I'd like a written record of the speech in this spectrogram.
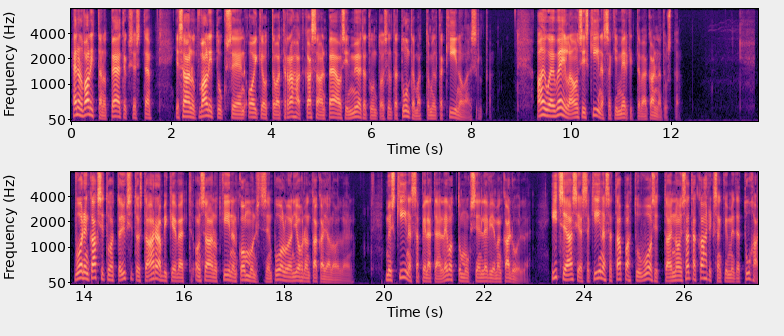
Hän on valittanut päätöksestä ja saanut valitukseen oikeuttavat rahat kasaan pääosin myötätuntoisilta tuntemattomilta kiinalaisilta. Ai Weiweilla on siis Kiinassakin merkittävää kannatusta. Vuoden 2011 arabikevät on saanut Kiinan kommunistisen puolueen johdon takajaloilleen. Myös Kiinassa pelätään levottomuuksien leviämän kaduille. Itse asiassa Kiinassa tapahtuu vuosittain noin 180 000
